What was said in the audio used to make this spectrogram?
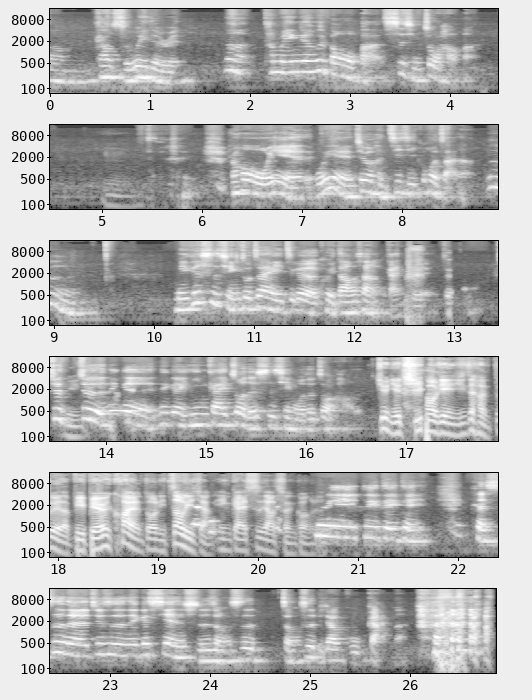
嗯高职位的人，那他们应该会帮我把事情做好嘛。嗯，然后我也我也就很积极扩展啊，嗯，每个事情都在这个轨道上，感觉对吧？就明就那个那个应该做的事情我都做好了。就你的起跑点已经是很对了，比别人快很多，你照理讲应该是要成功的。对对对对，可是呢，就是那个现实总是总是比较骨感嘛。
